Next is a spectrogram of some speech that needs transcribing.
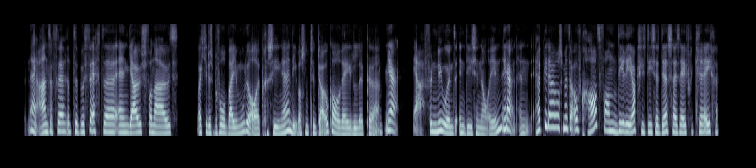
nou ja, aan te, ver- te bevechten. En juist vanuit wat je dus bijvoorbeeld bij je moeder al hebt gezien, hè, die was natuurlijk daar ook al redelijk eh, Ja, ja, vernieuwend in die zin al in. Ja. En heb je daar wel eens met haar over gehad van die reacties die ze destijds heeft gekregen,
